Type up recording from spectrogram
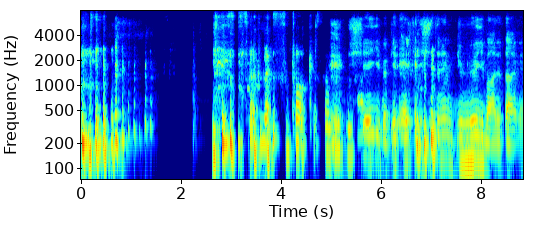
diye. Stalker. Şey gibi bir el fetişistinin gümrüğü gibi adeta hani.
